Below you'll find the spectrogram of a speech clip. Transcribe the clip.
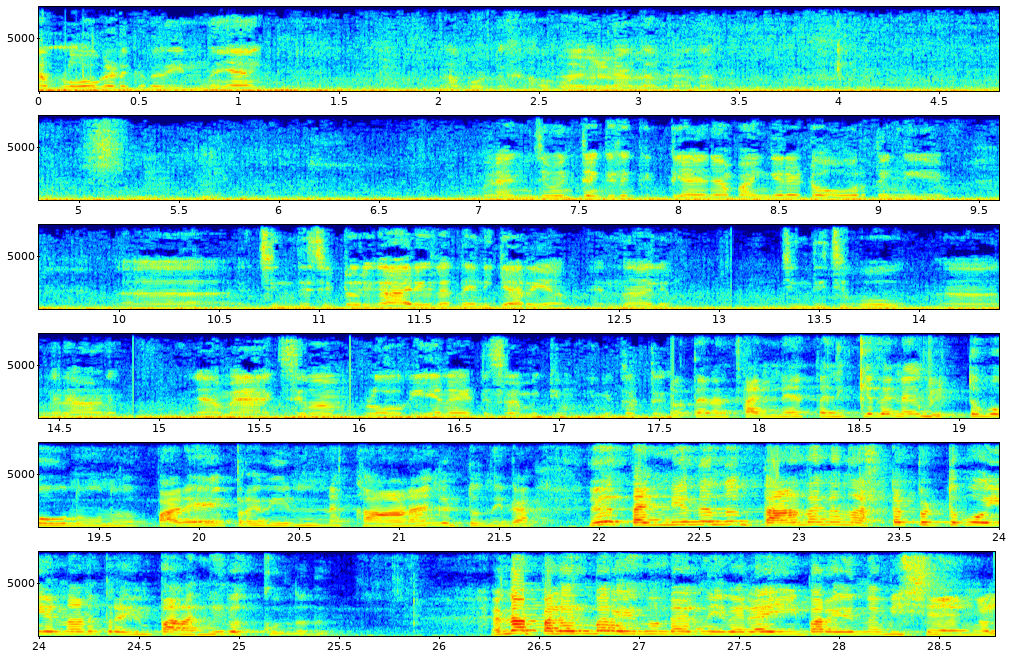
ഞാൻ ബ്ലോഗ് എടുക്കുന്നത്. ഇന്ന് ഞാൻ ആ, പോട്ടെ. ഒരു അഞ്ചു മിനിറ്റ് എങ്കിലും കിട്ടിയാൽ ഞാൻ ഭയങ്കരമായിട്ട് ഓവർ തിങ്ക് ചെയ്യും. ചിന്തിച്ചിട്ട് ഒരു കാര്യമില്ലെന്ന് എനിക്കറിയാം. എന്നാലും ചിന്തിച്ചു പോകും അങ്ങനെയാണ് ഞാൻ മാക്സിമം ബ്ലോഗ് ചെയ്യാനായിട്ട് ശ്രമിക്കും ഇനി തൊട്ട്. തന്നെ തന്നെ തനിക്ക് തന്നെ വിട്ടുപോകുന്നു പഴയ പ്രവീണിനെ കാണാൻ കിട്ടുന്നില്ല. തന്നെ നിന്നും താൻ തന്നെ നഷ്ടപ്പെട്ടു പോയി എന്നാണ് പ്രവീൺ പറഞ്ഞു വെക്കുന്നത്. എന്നാൽ പലരും പറയുന്നുണ്ടായിരുന്നു ഇവരെ ഈ പറയുന്ന വിഷയങ്ങൾ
